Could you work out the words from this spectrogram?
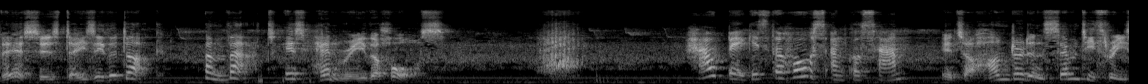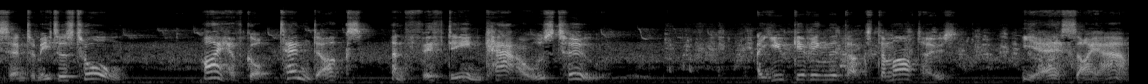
This is Daisy the duck, and that is Henry the horse. How big is the horse, Uncle Sam? It's 173 centimeters tall. I have got 10 ducks and 15 cows too. Are you giving the ducks tomatoes? Yes, I am.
